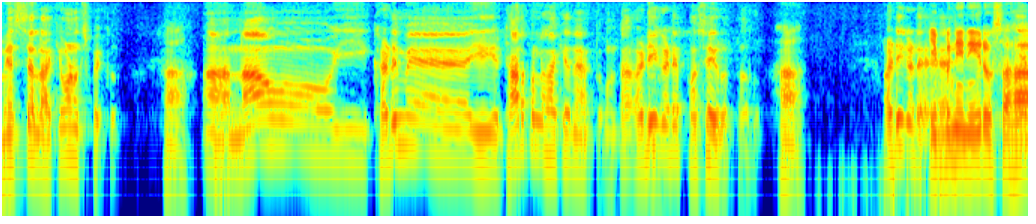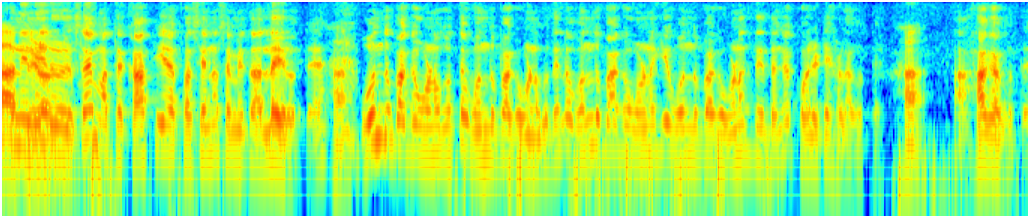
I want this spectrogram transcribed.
ಮೆಸ್ಸಲ್ಲಿ ಹಾಕಿ ಒಣಗಿಸ್ಬೇಕು. ನಾವು ಈ ಕಡಿಮೆ ಈ ಟಾರ್ಪಲ್ ಹಾಕಿದ್ರೆ ಆಗ್ತಕೊಂಡ ಅಡಿಗಡೆ ಫಸೆ ಇರುತ್ತೆ ಅದು. ಅಡಿಗಡೆ ಇಬ್ಬನಿ ನೀರು ಸಹ ನೀರು ಇರುತ್ತೆ ಮತ್ತೆ ಕಾಫಿಯ ಫಸೆನೂ ಸಮೇತ ಅಲ್ಲೇ ಇರುತ್ತೆ. ಒಂದು ಭಾಗ ಒಣಗುತ್ತೆ ಒಂದು ಭಾಗ ಒಣಗುದಿಲ್ಲ. ಒಂದು ಭಾಗ ಒಣಗಿ ಒಂದು ಭಾಗ ಒಣಗದಿದ್ದಂಗೆ ಕ್ವಾಲಿಟಿ ಹಾಳಾಗುತ್ತೆ. ಹಾಗಾಗುತ್ತೆ.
